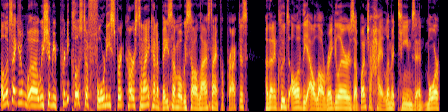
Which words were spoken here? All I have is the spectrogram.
It looks like uh, we should be pretty close to 40 sprint cars tonight, kind of based on what we saw last night for practice. That includes all of the Outlaw regulars, a bunch of high limit teams, and more.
